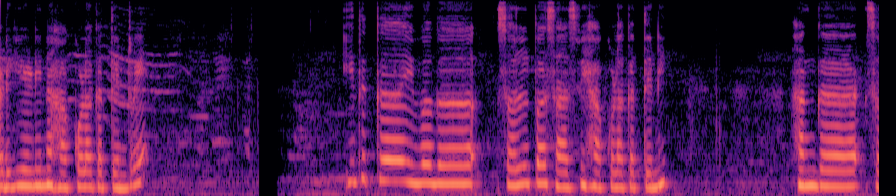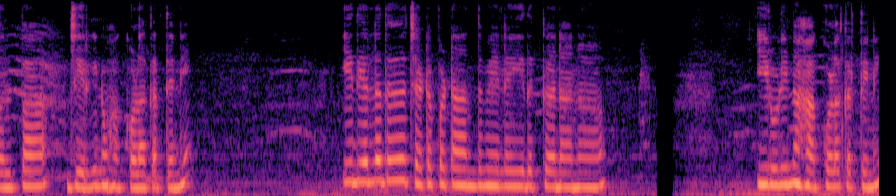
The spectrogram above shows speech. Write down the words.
ಅಡುಗೆ ಎಣ್ಣೆನ ಹಾಕ್ಕೊಳಕತ್ತೇನೆ ರೀ ಇದಕ್ಕೆ ಇವಾಗ ಸ್ವಲ್ಪ ಸಾಸಿವೆ ಹಾಕ್ಕೊಳಕತ್ತೀನಿ ಹಂಗೆ ಸ್ವಲ್ಪ ಜೀರಿಗೆನೂ ಹಾಕ್ಕೊಳಕತ್ತೇನೆ. ಇದೆಲ್ಲದ ಚಟಪಟ ಅಂದಮೇಲೆ ಇದಕ್ಕೆ ನಾನು ಈರುಳ್ಳಿನ ಹಾಕ್ಕೊಳಕತ್ತೀನಿ.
